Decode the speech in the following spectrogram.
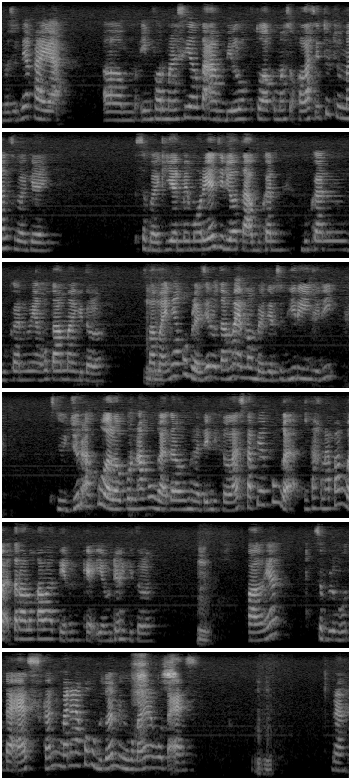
maksudnya kayak em, informasi yang tak ambil waktu aku masuk kelas itu cuman sebagai sebagian memori aja di otak bukan bukan bukan yang utama gitu loh selama Mhm. ini aku belajar utama emang belajar sendiri jadi jujur aku walaupun aku nggak terlalu merhatiin di kelas tapi aku nggak entah kenapa nggak terlalu khawatir kayak ya udah gitu loh Hmm. soalnya sebelum UTS kan kemarin aku kebetulan minggu kemarin aku UTS Mhm. Nah,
